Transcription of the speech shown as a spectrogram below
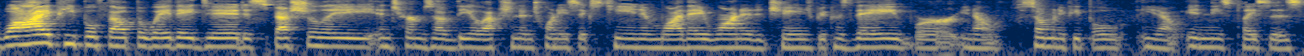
why people felt the way they did, especially in terms of the election in 2016 and why they wanted to change because they were, you know, so many people, you know, in these places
